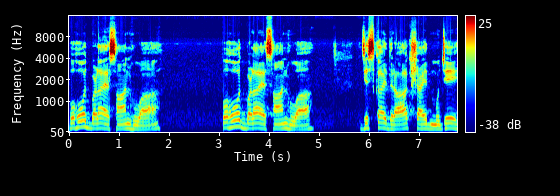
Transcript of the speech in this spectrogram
بہت بڑا احسان ہوا، بہت بڑا احسان ہوا، جس کا ادراک شاید مجھے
